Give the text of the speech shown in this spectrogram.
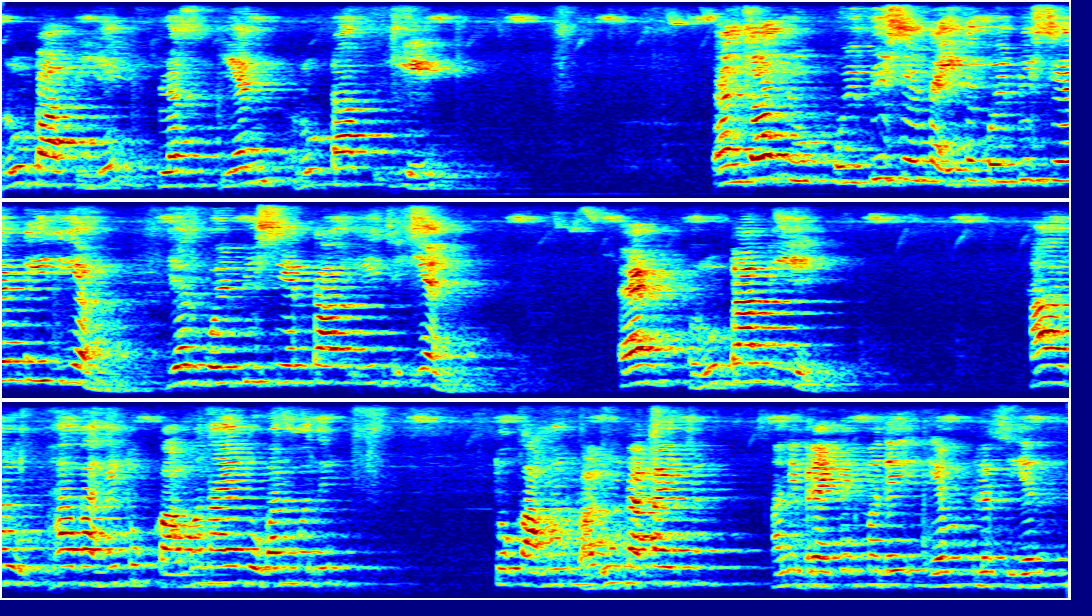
root of a plus n root of a त्यांचा जो कोइफिशियंट आहे. Is m here coefficient is n and root of a हा जो भाग आहे तो कॉमन आहे दोघांमध्ये. तो कॉमन काढून टाकायचा. आणि ब्रॅकेटमध्ये एम प्लस एन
